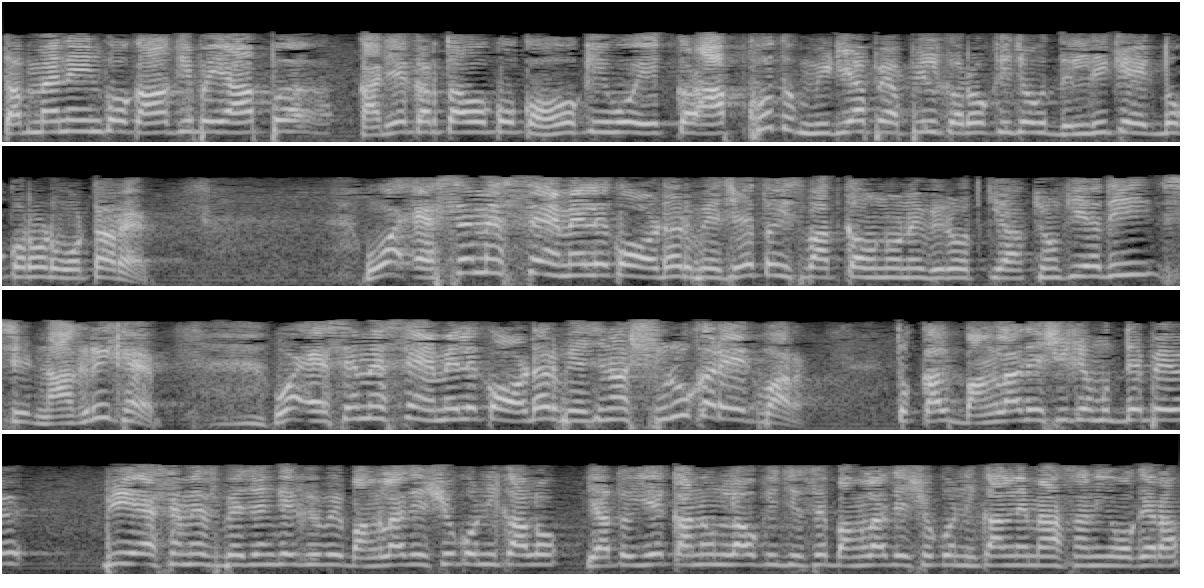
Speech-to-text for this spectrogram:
तब मैंने इनको कहा कि भाई आप कार्यकर्ताओं को कहो कि वो एक आप खुद मीडिया पे अपील करो कि जो दिल्ली के एक दो करोड़ वोटर है, वो एसएमएस से एमएलए को ऑर्डर भेजे तो इस बात का उन्होंने विरोध किया। क्योंकि यदि नागरिक है, वो एसएमएस से एमएलए को ऑर्डर भेजना शुरू करे एक बार तो कल बांग्लादेशी के मुद्दे पे भी एसएमएस भेजेंगे कि भाई बांग्लादेशियों को निकालो, या तो ये कानून लाओ कि जिससे बांग्लादेशियों को निकालने में आसानी वगैरह।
